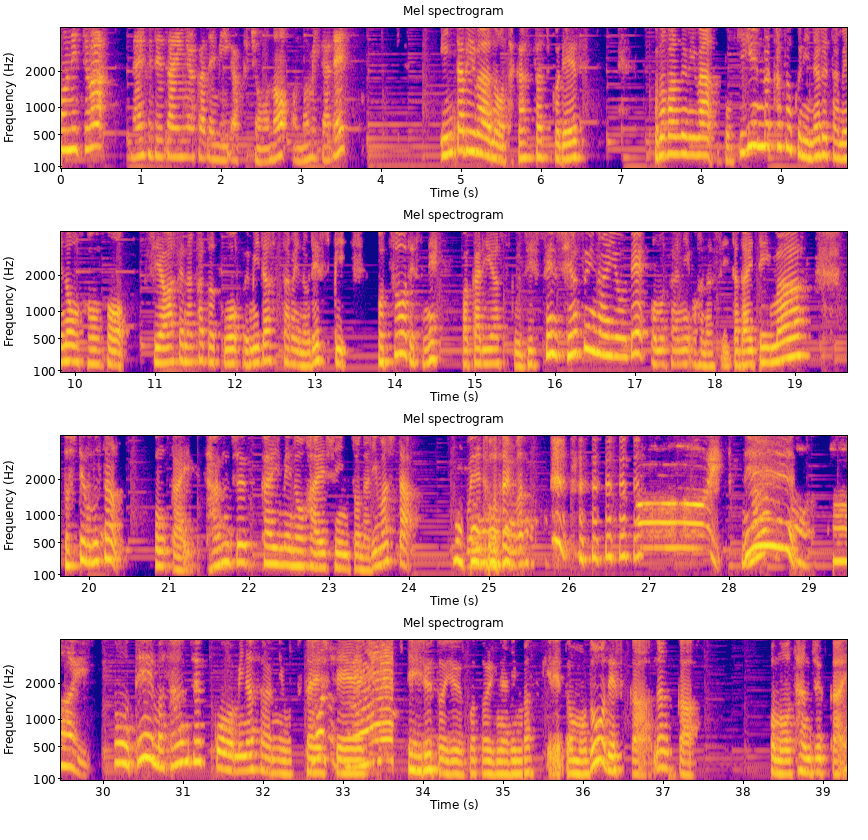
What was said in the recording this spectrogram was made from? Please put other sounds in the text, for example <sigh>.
こんにちは。ライフデザインアカデミー学長の小野美香です。インタビュアーの高須幸子です。この番組はご機嫌な家族になるための方法、幸せな家族を生み出すためのレシピ、コツをですね、わかりやすく実践しやすい内容で小野さんにお話しいただいています。そして小野さん、今回30回目の配信となりました。おおめでとうございます。<laughs> はーい。ねえ、はい。もうテーマ30個を皆さんにお伝えしてね。きているということになりますけれども、どうですか？なんか、この30回。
